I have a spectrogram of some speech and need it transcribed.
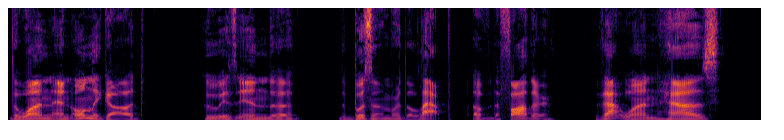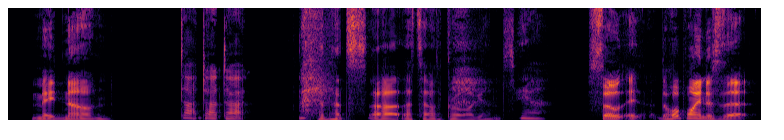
The one and only God, who is in the, the bosom or the lap of the Father, that one has made known Dot, dot, dot. and that's uh, that's how the prologue ends. Yeah. So it, the whole point is that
